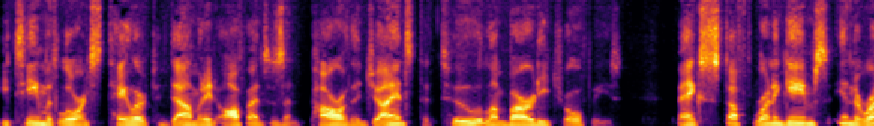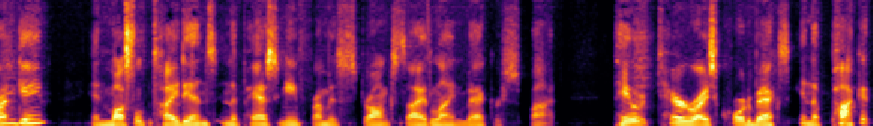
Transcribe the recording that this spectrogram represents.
He teamed with Lawrence Taylor to dominate offenses and power the Giants to two Lombardi trophies. Banks stuffed running games in the run game and muscled tight ends in the passing game from his strong side linebacker spot. Taylor terrorized quarterbacks in the pocket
